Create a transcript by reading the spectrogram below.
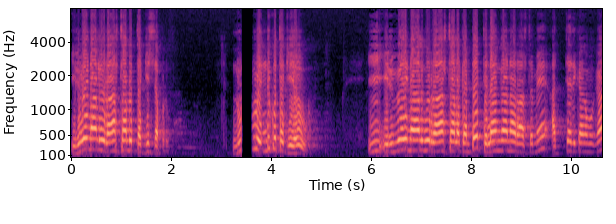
ఇరవై నాలుగు రాష్ట్రాలు తగ్గించినప్పుడు నువ్వు ఎందుకు తగ్గావు? ఈ ఇరవై నాలుగు రాష్ట్రాల కంటే తెలంగాణ రాష్ట్రమే అత్యధికంగా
